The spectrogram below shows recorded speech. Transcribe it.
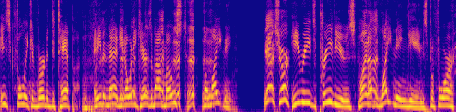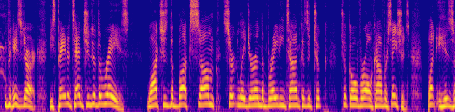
He's fully converted to Tampa. And even then, you know what he cares about most? The Lightning. Yeah, sure. He reads previews Why not? of Lightning games before they start. He's paid attention to the Rays. Watches the Bucs some, certainly during the Brady time because it took took over all conversations. But his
